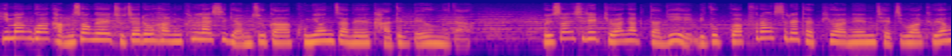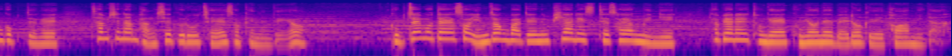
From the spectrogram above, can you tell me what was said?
희망과 감성을 주제로 한 클래식 연주가 공연장을 가득 메웁니다. 울산시립 교향악단이 미국과 프랑스를 대표하는 재즈와 교향곡 등을 참신한 방식으로 재해석했는데요. 국제 무대에서 인정받은 피아니스트 서영민이 협연을 통해 공연의 매력을 더합니다.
